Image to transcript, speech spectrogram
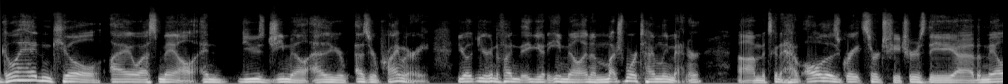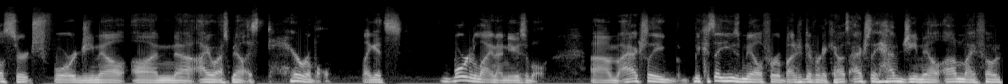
go ahead and kill iOS Mail and use Gmail as your as your primary. You're, you're going to find that you get email in a much more timely manner. Um, it's going to have all those great search features. The uh, the mail search for Gmail on uh, iOS Mail is terrible. Like it's borderline unusable. Um, I actually, because I use mail for a bunch of different accounts, I actually have Gmail on my phone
